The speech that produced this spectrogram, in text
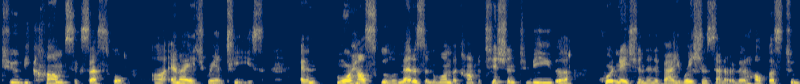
to become successful uh, NIH grantees. And Morehouse School of Medicine won the competition to be the coordination and evaluation center that help us to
